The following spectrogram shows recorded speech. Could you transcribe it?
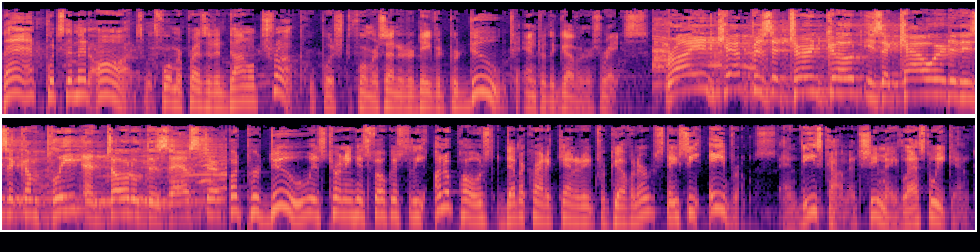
That puts them at odds with former President Donald Trump, who pushed former Senator David Perdue to enter the governor's race. Brian Kemp is a turncoat, he's a coward, and he's a complete and total disaster. But Perdue is turning his focus to the unopposed Democratic candidate for governor, Stacey Abrams, and these comments she made last weekend.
